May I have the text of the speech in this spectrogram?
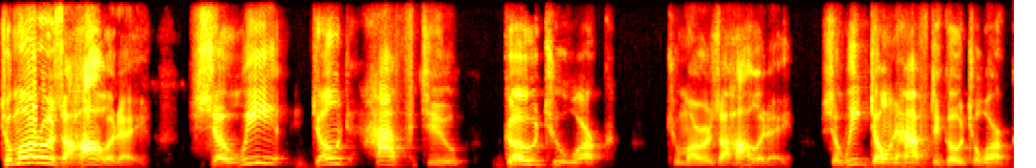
Tomorrow's a holiday, so we don't have to go to work. Tomorrow's a holiday, so we don't have to go to work.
